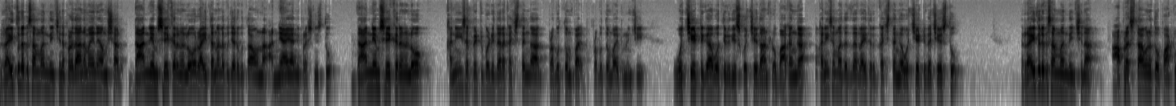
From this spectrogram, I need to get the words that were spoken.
రైతులకు సంబంధించిన ప్రధానమైన అంశాలు. ధాన్యం సేకరణలో రైతన్నలకు జరుగుతూ ఉన్న అన్యాయాన్ని ప్రశ్నిస్తూ ధాన్యం సేకరణలో కనీస పెట్టుబడి ధర ఖచ్చితంగా ప్రభుత్వం ప్రభుత్వం వైపు నుంచి వచ్చేట్టుగా ఒత్తిడి తీసుకొచ్చే దాంట్లో భాగంగా కనీస మద్దతు ధర రైతులకు ఖచ్చితంగా వచ్చేట్టుగా చేస్తూ రైతులకు సంబంధించిన ఆ ప్రస్తావనతో పాటు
